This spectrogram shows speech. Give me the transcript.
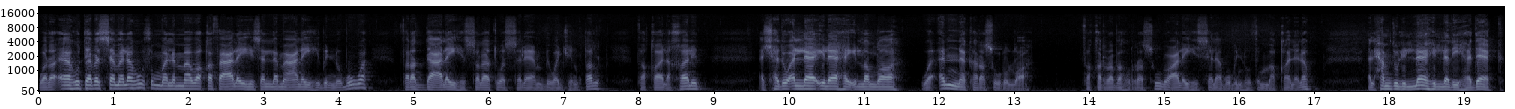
ورآه تبسم له ثم لما وقف عليه سلم عليه بالنبوة فرد عليه الصلاة والسلام بوجه طلق فقال خالد أشهد أن لا إله إلا الله وأنك رسول الله. فقربه الرسول عليه السلام منه ثم قال له الحمد لله الذي هداك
